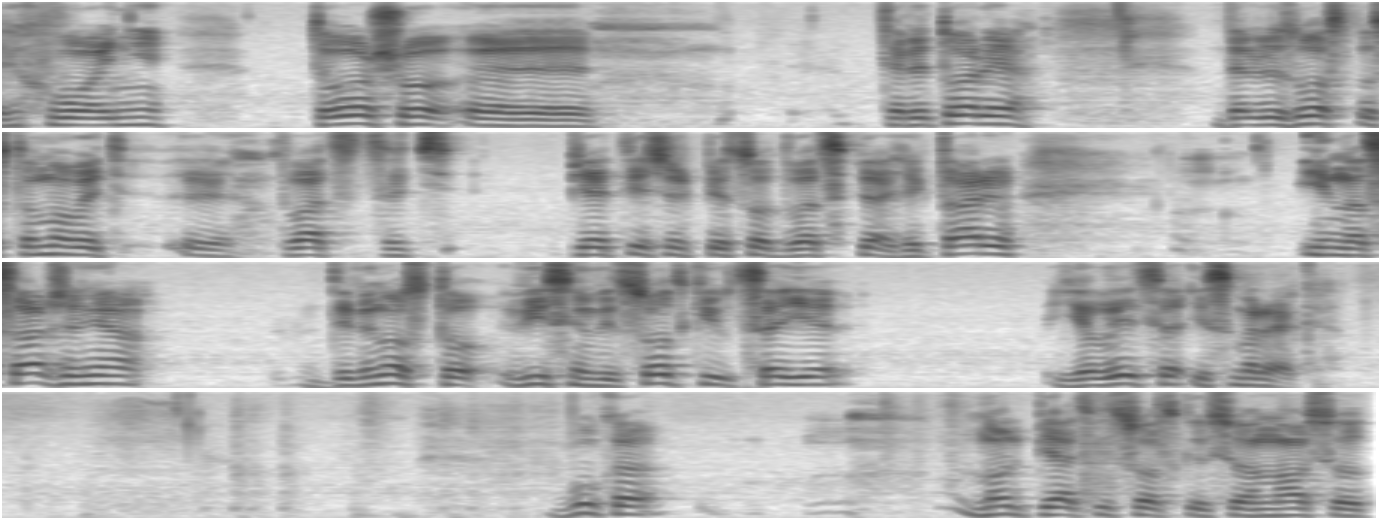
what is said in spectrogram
е, хвойні, тому що е, територія деревозку становить 20 е, 5525 гектарів і насадження 98% це є ялиця і смерека. Бука 0,5% всього на всього.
